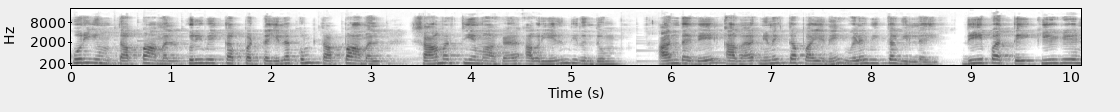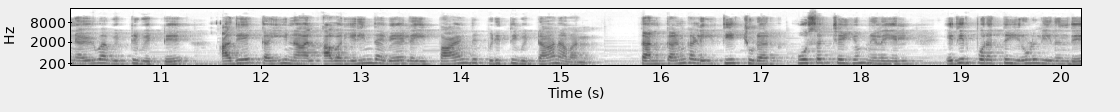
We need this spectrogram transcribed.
குறியும் தப்பாமல் குறிவைக்கப்பட்ட இலக்கும் தப்பாமல் சாமர்த்தியமாக அவர் எரிந்திருந்தும் அந்த வேல் அவர் நினைத்த பயனை விளைவிக்கவில்லை. தீபத்தை கீழே நழுவ விட்டுவிட்டு அதே கையினால் அவர் எரிந்த வேலை பாய்ந்து பிடித்து விட்டான் அவன். தன் கண்களை தீச்சுடர் கூசச் செய்யும் நிலையில் எதிர்ப்புறத்து இருளிலிருந்து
